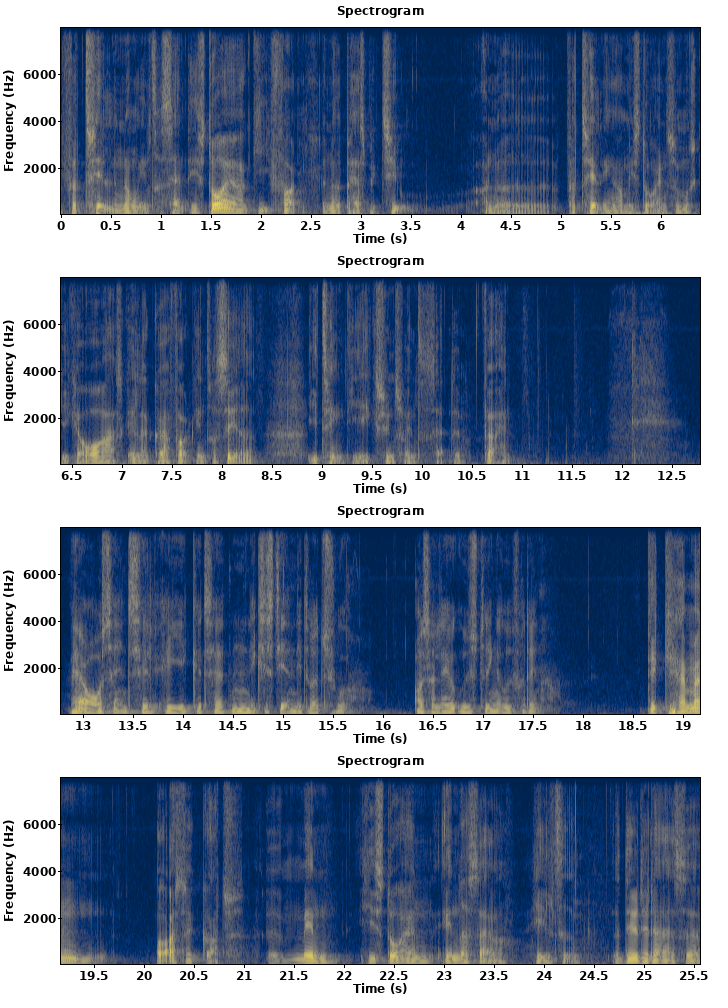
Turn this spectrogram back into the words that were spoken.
fortælle nogle interessante historier og give folk noget perspektiv og noget fortælling om historien, som måske kan overraske eller gøre folk interesserede i ting, de ikke synes var interessante førhen. Hvad er årsagen til, at I ikke kan tage den eksisterende litteratur og så lave udstillinger ud fra den? Det kan man også godt, øh, men historien ændrer sig jo hele tiden. Og det er jo det, der er altså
